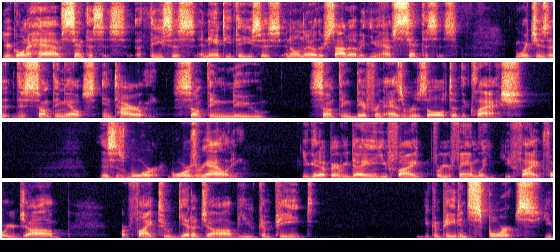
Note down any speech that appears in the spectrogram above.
you're going to have synthesis, a thesis, an antithesis, and on the other side of it, you have synthesis, which is a, just something else entirely, something new, something different as a result of the clash. This is war. War is reality. You get up every day, you fight for your family, you fight for your job, or fight to get a job, you compete. You compete in sports, you,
